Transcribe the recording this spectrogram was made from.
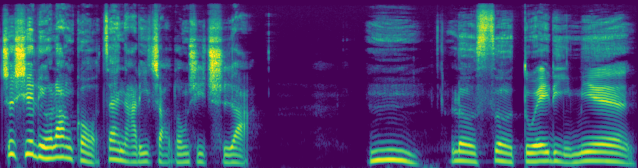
这些流浪狗在哪里找东西吃啊？嗯，垃圾堆里面。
